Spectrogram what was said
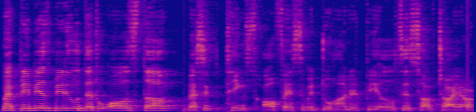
My previous video that was the basic things of S7200 PLC software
